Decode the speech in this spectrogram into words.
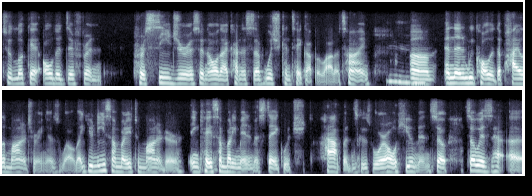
to look at all the different procedures and all that kind of stuff which can take up a lot of time Mhm. um, and then we call it the pilot monitoring as well like you need somebody to monitor in case somebody made a mistake which happens because we're all human so it's always ha- uh,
